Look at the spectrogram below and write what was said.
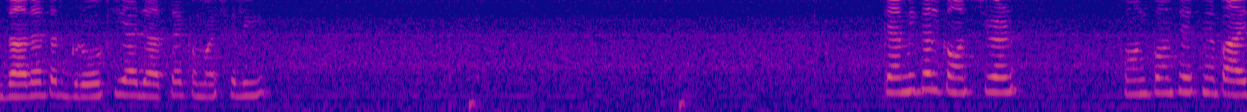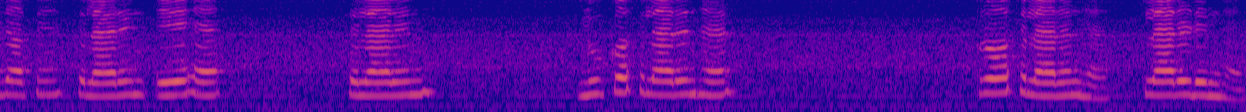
ज़्यादातर ग्रो किया जाता है कमर्शली केमिकल कॉन्स्टिट्यूंट्स कौन कौन से इसमें पाए जाते हैं? सिलेरिन ए है सिलेरिन ग्लूकोसिलेरिन है प्रोसिलेरिन है स्लेरिडिन है।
